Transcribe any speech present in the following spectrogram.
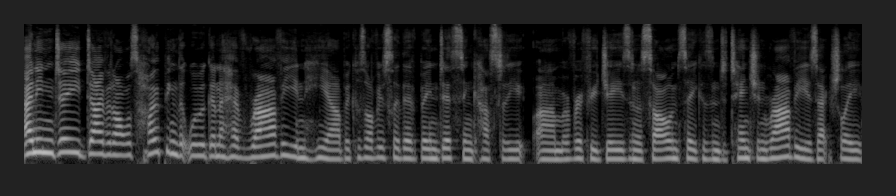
And indeed, David, I was hoping that we were going to have Ravi in here because obviously there have been deaths in custody um, of refugees and asylum seekers in detention. Ravi is actually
